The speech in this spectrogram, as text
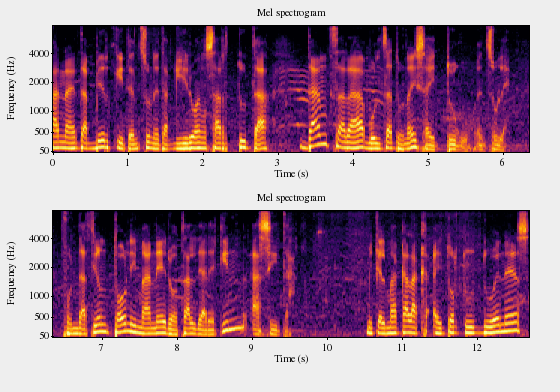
Jana eta birkit entzun eta giroan sartuta, dantzara bultzatu nahi zaitugu entzule. Fundazion Toni Manero taldearekin hasita. Mikel Makalak aitortu duenez,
